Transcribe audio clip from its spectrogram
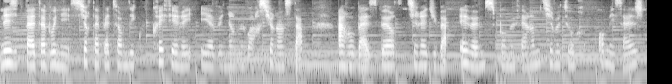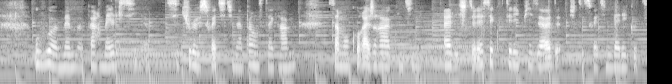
N'hésite pas à t'abonner sur ta plateforme d'écoute préférée et à venir me voir sur Insta bird-evans pour me faire un petit retour en message ou euh, même par mail si, euh, si tu le souhaites, si tu n'as pas Instagram. Ça m'encouragera à continuer. Allez, je te laisse écouter l'épisode. Je te souhaite une belle écoute.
